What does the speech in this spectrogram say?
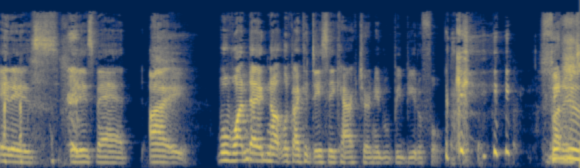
it is, it is bad. I will one day not look like a DC character, and it will be beautiful. But until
